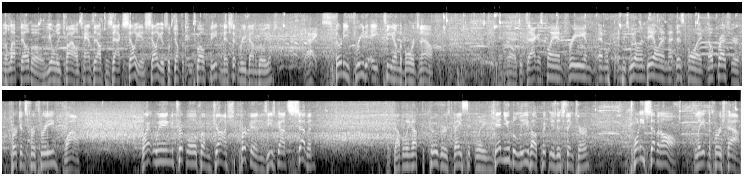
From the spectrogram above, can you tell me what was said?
In the left elbow, Yoeli Childs hands it out to Zach Seljaas. Seljaas will jump it from 12 feet and miss it. Rebound Williams. Yikes. 33 to 18 on the boards now. And yeah, Gonzaga's playing free and, and, and wheeling dealing at this point. No pressure. Perkins for three. Wow. Right wing triple from Josh Perkins. He's got seven. They're doubling up the Cougars basically. Can you believe how quickly this thing turned? 27 all late in the first half.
